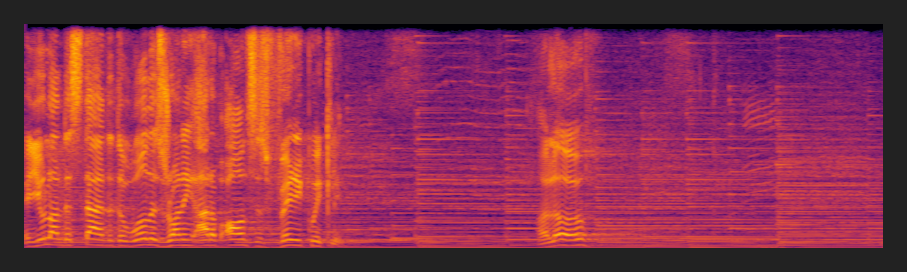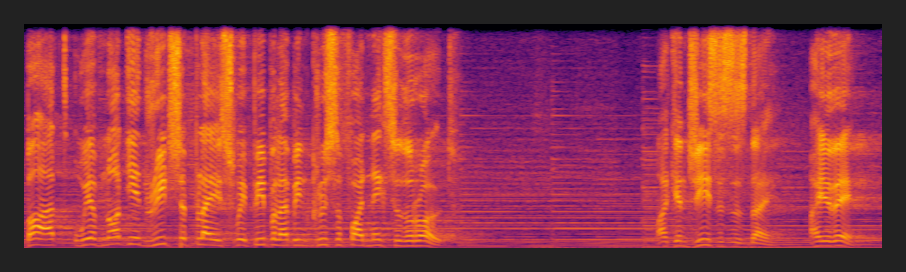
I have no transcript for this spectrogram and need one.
And you'll understand that the world is running out of answers very quickly. Hello? But we have not yet reached a place where people have been crucified next to the road. Like in Jesus' day. Are you there?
